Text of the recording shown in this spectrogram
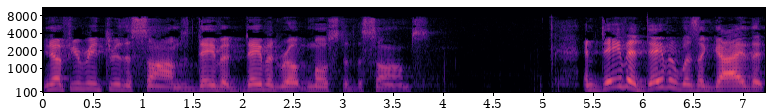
You know, if you read through the Psalms, David, David wrote most of the Psalms. And David, David was a guy that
